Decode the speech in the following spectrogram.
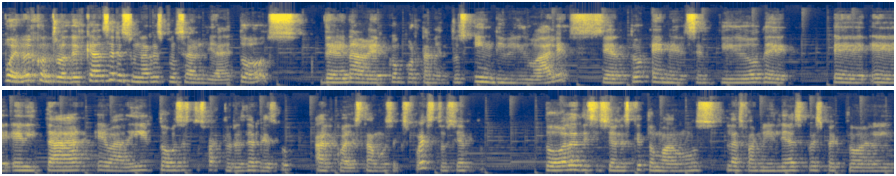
Bueno, el control del cáncer es una responsabilidad de todos. Deben haber comportamientos individuales, ¿cierto? En el sentido de eh, eh, evitar, evadir todos estos factores de riesgo al cual estamos expuestos, ¿cierto? Todas las decisiones que tomamos las familias respecto al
